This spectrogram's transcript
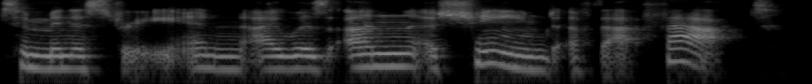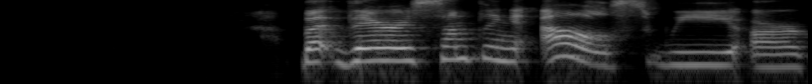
to ministry, and I was unashamed of that fact. But there is something else we are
